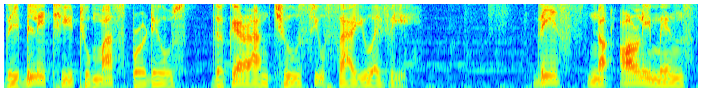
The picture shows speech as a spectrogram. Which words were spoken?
the ability to mass produce the Geran 2 suicide UAV. This not only means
